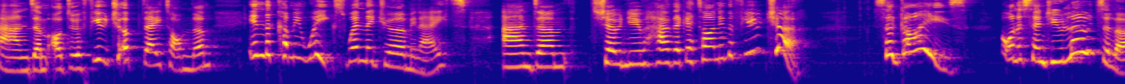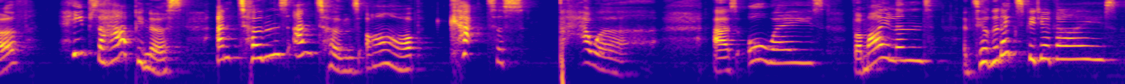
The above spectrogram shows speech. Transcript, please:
And um, I'll do a future update on them in the coming weeks when they germinate and um, showing you how they get on in the future. So guys, I want to send you loads of love, heaps of happiness and tons and tons of cactus power. As always, from Ireland, until the next video guys.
